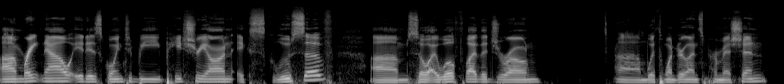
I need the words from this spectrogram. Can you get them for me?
um, right now it is going to be Patreon exclusive. Um, so I will fly the drone um, with Wonderland's permission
